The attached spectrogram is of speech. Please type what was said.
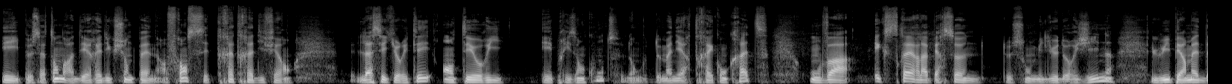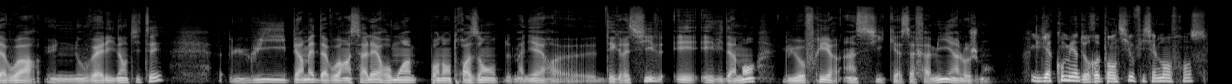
et il peut s'attendre à des réductions de peine. En France, c'est très très différent. La sécurité, en théorie, est prise en compte, donc de manière très concrète. On va extraire la personne son milieu d'origine, lui permettre d'avoir une nouvelle identité, lui permettre d'avoir un salaire au moins pendant trois ans de manière euh, dégressive et évidemment lui offrir ainsi qu'à sa famille un logement. Il y a combien de repentis officiellement en France?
